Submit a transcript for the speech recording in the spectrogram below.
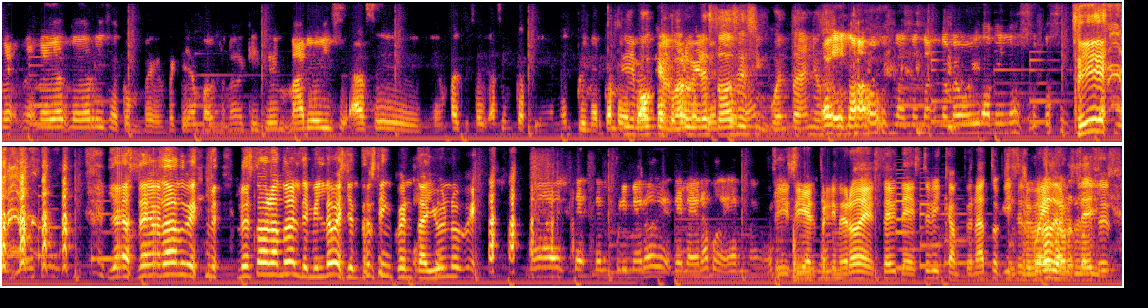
me, me- me dio- me dio risa con pe- pequeña pausa, ¿no? Que dice Mario hizo- hace énfasis, hace hincapié en el primer Sí, campeonato. modo que el bar hubiera estado hace ¿no? 50 años. Oye, no, no, no, no, no me voy a ir a 1950. Sí. Ya sé, ¿verdad, güey? No, estaba hablando del de 1951, güey. No, de- del primero de, de la era moderna. güey. Sí, sí, el primero de este, de este bicampeonato que El dices, primero güey. de bueno, entonces,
